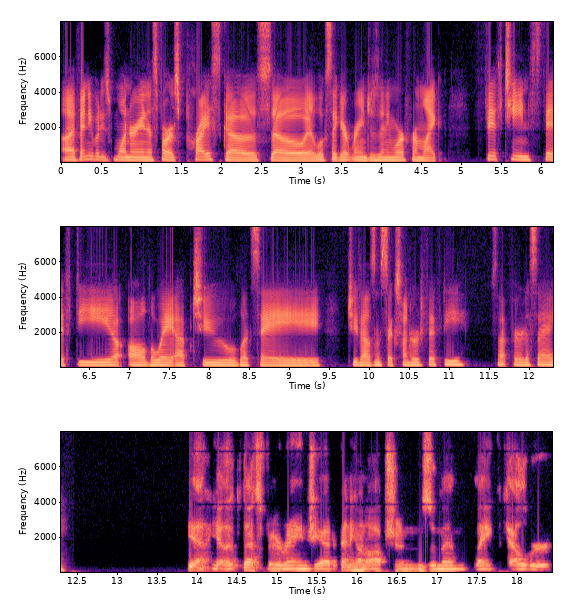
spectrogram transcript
uh, if anybody's wondering, as far as price goes, so it looks like it ranges anywhere from like fifteen fifty all the way up to let's say two thousand six hundred fifty. Is that fair to say? Yeah, yeah, that, that's fair range. Yeah, depending on options and then length, caliber.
